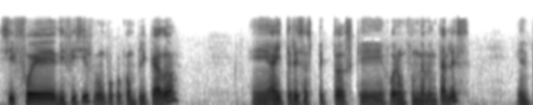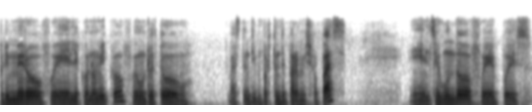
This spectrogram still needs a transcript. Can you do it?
Sí fue difícil, fue un poco complicado. Eh, hay tres aspectos que fueron fundamentales. El primero fue el económico, fue un reto bastante importante para mis papás. El segundo fue pues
